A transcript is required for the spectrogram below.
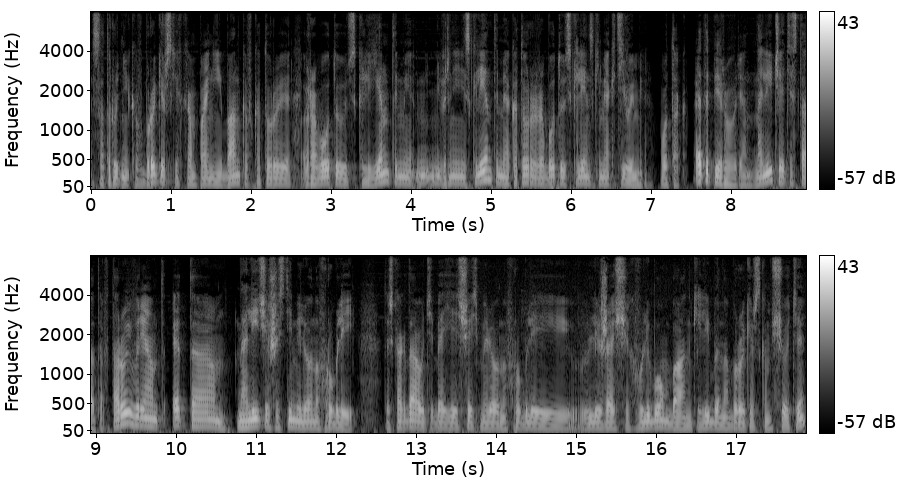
сотрудников брокерских компаний и банков, которые работают с клиентами, вернее не с клиентами, а которые работают с клиентскими активами. Вот так. Это первый вариант. Наличие аттестата. Второй вариант – это наличие 6 миллионов рублей. То есть, когда у тебя есть 6 миллионов рублей, лежащих в любом банке, либо на брокерском счете,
